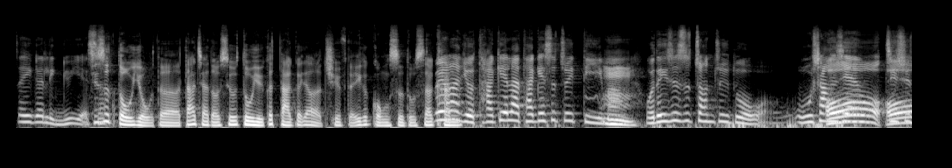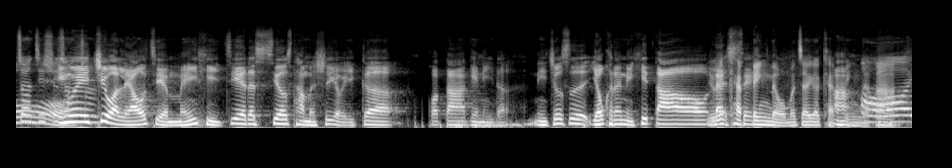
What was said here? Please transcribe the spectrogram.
这一个领域也是其实都有的，大家都是都有一个 target 要 achieve 的，一个公司都是要看。没有啦有 target 啦，target 是最低嘛。嗯我的意思是赚最多我，无上限哦继续赚，哦继续赚。因为据我了解，媒体界的 sales 他们是有一个 quota 大给你的，你就是有可能你 hit 到有一个 capping 的，我们叫一个 capping 的哦啊，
